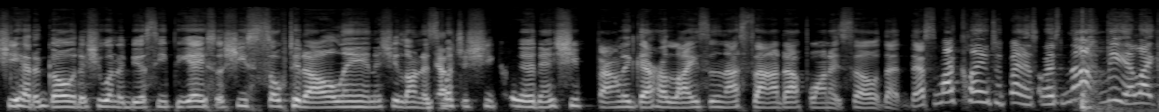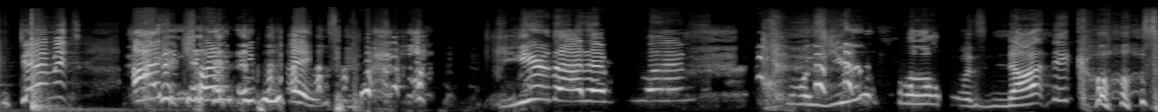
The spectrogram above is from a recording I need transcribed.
she had a goal that she wanted to be a CPA. So she soaked it all in and she learned as yep. much as she could. And she finally got her license and I signed off on it. So that, that's my claim to fame. So it's not me. I'm like, damn it, I can train CPAs. Hear that, everyone? it was your fault. It was not Nicole's.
